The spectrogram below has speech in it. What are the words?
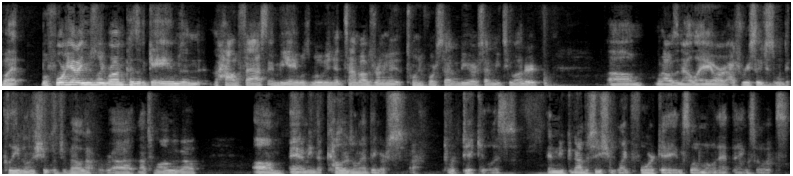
But beforehand, I usually run because of the games and how fast NBA was moving. At the time, I was running at 2470 or 7200 um, when I was in LA, or I recently just went to Cleveland to shoot with JaVale not, uh, not too long ago. Um, and I mean, the colors on that thing are, are ridiculous. And you can obviously shoot like 4K in slow mo on that thing. So it's.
